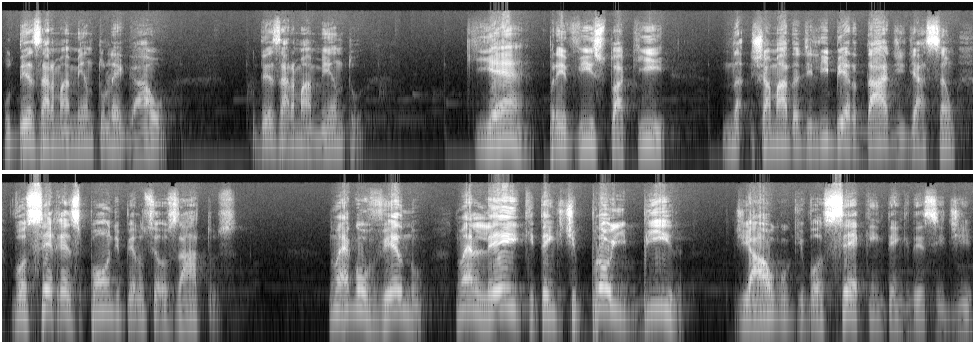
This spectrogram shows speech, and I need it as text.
o desarmamento legal, o desarmamento que é previsto aqui, na, chamada de liberdade de ação. Você responde pelos seus atos. Não é governo, não é lei que tem que te proibir de algo que você é quem tem que decidir,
